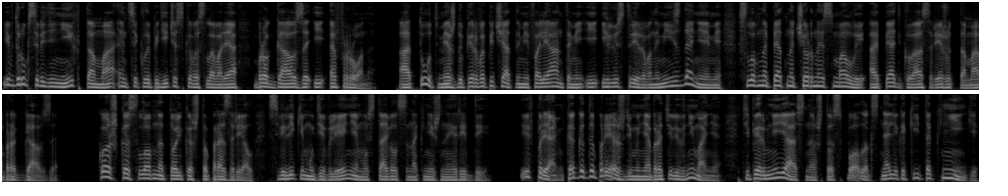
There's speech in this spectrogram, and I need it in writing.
И вдруг среди них тома энциклопедического словаря Брокгауза и Эфрона. А тут, между первопечатными фолиантами и иллюстрированными изданиями, словно пятна черной смолы, опять глаз режут тома Брокгауза. Кошка словно только что прозрел, с великим удивлением уставился на книжные ряды. И впрямь, как это прежде мы не обратили внимания. Теперь мне ясно, что с полок сняли какие-то книги,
